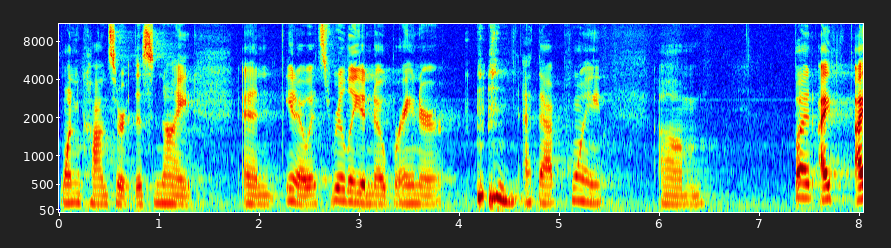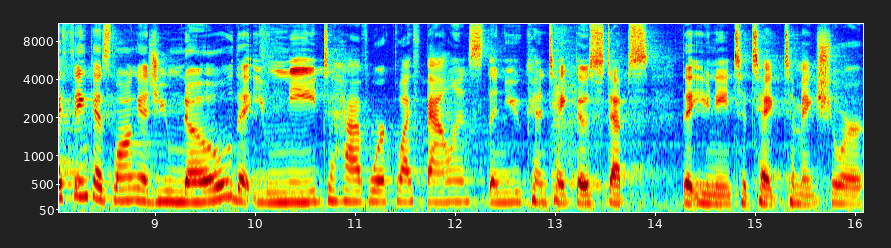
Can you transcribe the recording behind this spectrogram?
one concert this night. And you know it's really a no-brainer at that point. Um, but I, I think as long as you know that you need to have work life balance, then you can take those steps that you need to take to make sure.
